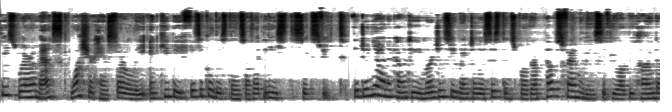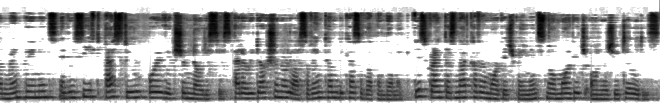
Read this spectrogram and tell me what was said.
Please wear a mask, wash your hands thoroughly, and keep a physical distance of at least six feet. The Ana County Emergency Rental Assistance Program helps families if you are behind on rent payments and received past due or eviction notices, had a reduction or loss of income because of the pandemic. This grant does not cover mortgage payments nor mortgage owner's utilities.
